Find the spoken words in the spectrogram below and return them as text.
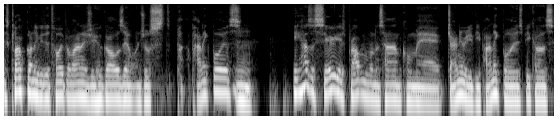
is Klopp going to be the type of manager who goes out and just pa- panic buys? Mm. He has a serious problem on his hand come uh, January if he panic boys, because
